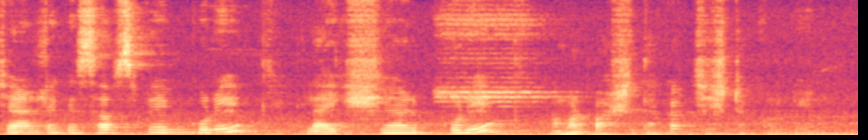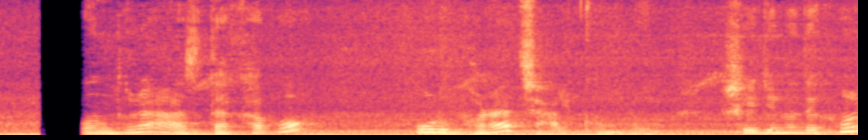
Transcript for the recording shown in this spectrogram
চ্যানেলটাকে সাবস্ক্রাইব করে, লাইক, শেয়ার করে আমার পাশে থাকার চেষ্টা করবেন। বন্ধুরা, আজ দেখাবো পুর ভরা চাল কুমড়ো। সেই জন্য দেখুন,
